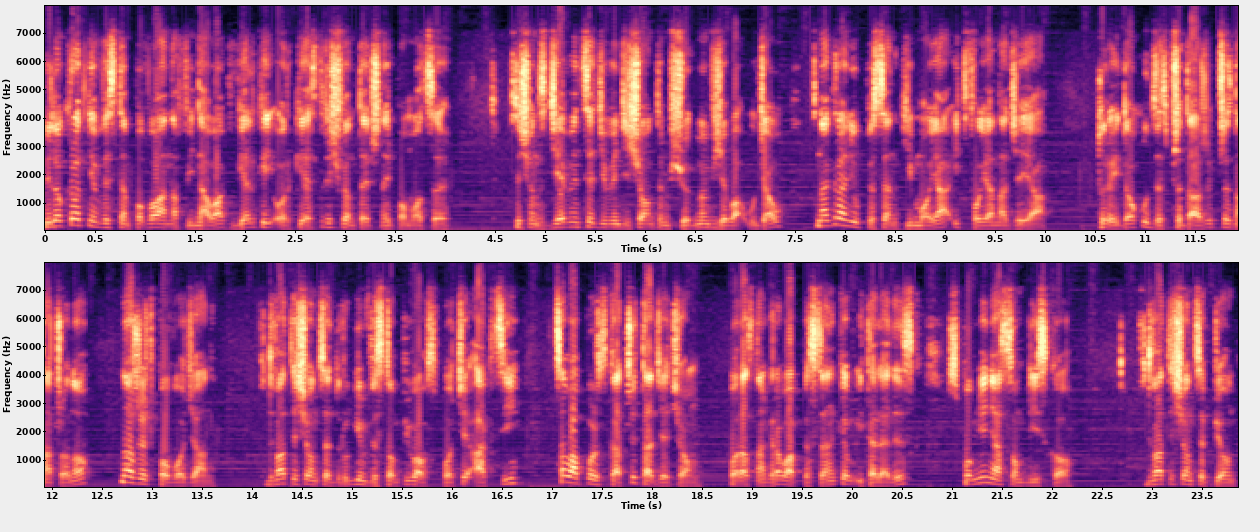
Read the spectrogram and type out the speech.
Wielokrotnie występowała na finałach Wielkiej Orkiestry Świątecznej Pomocy. W 1997 wzięła udział w nagraniu piosenki Moja i Twoja Nadzieja, której dochód ze sprzedaży przeznaczono na rzecz powodzian. W 2002 wystąpiła w spocie akcji Cała Polska czyta dzieciom oraz nagrała piosenkę i teledysk Wspomnienia są blisko. W 2005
